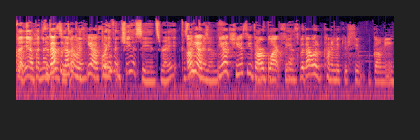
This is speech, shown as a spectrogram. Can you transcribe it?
but yeah, but So that's seeds, another okay. one. Yeah, or even chia seeds, right? Oh yeah, kind of- yeah. Chia seeds are black seeds, yeah. but that would kind of make your soup gummy.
